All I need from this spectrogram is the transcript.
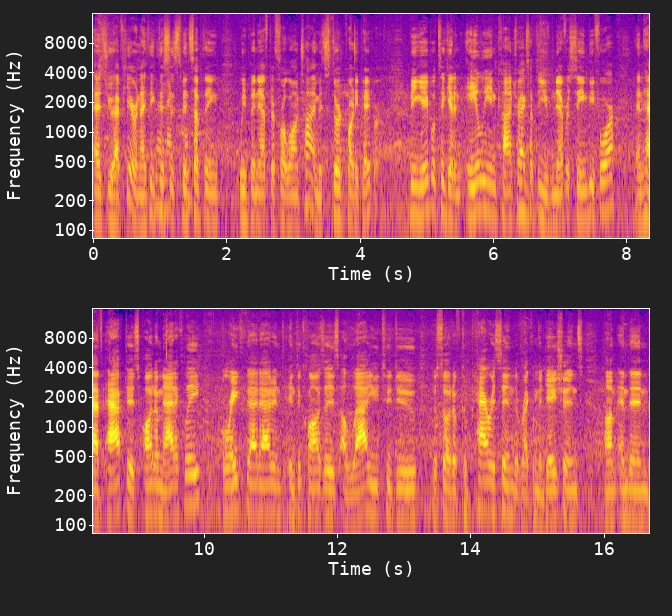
as you have here, and I think the this has been one. something we've been after for a long time, it's third-party paper. Being able to get an alien contract, mm. something you've never seen before, and have Apttus automatically break that out in, into clauses, allow you to do the sort of comparison, the recommendations, um, and then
